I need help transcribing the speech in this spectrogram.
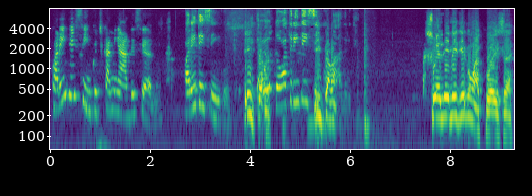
45 de caminhada esse ano. 45. Então, então eu estou a 35, então, padre. Sueli, me diga uma coisa.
